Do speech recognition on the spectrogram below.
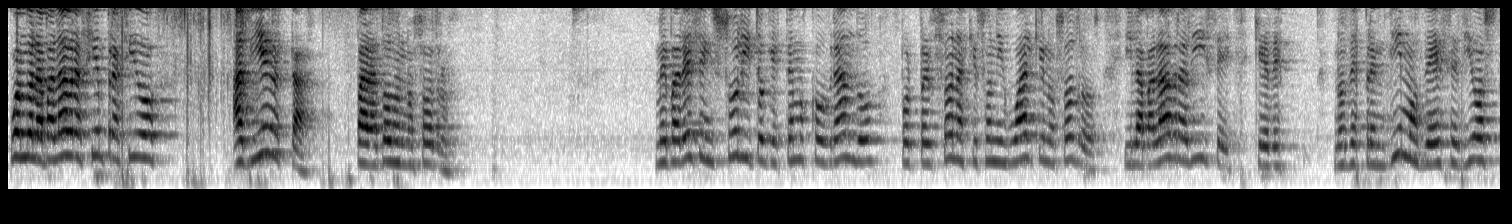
cuando la palabra siempre ha sido abierta para todos nosotros. Me parece insólito que estemos cobrando por personas que son igual que nosotros. Y la palabra dice que nos desprendimos de ese Dios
